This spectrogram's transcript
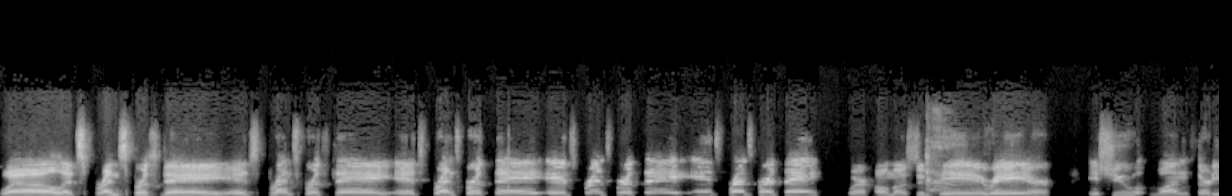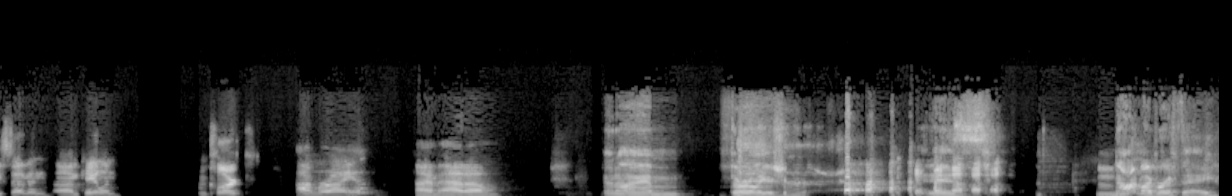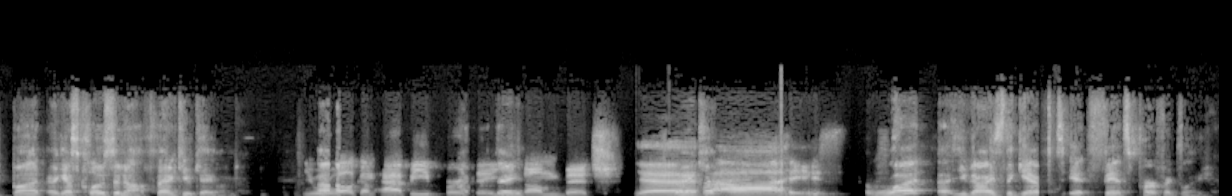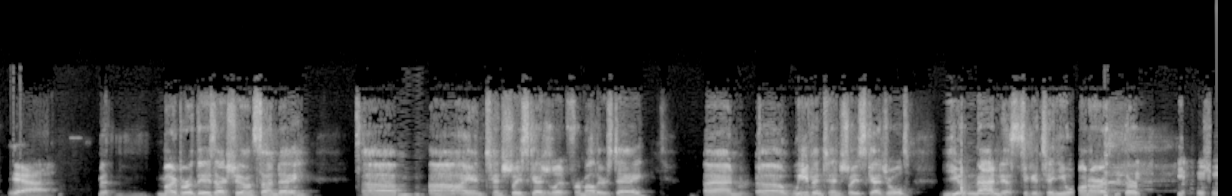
Well, it's Brent's birthday. It's Brent's birthday. It's Brent's birthday. It's Brent's birthday. It's Brent's birthday. We're Homo Superior. Issue 137. I'm Kalen. I'm Clark. I'm Ryan. I'm Adam. And I am thoroughly assured it is not my birthday, but I guess close enough. Thank you, Kaylin. You are Uh, welcome. Happy birthday, birthday. you dumb bitch. Yeah. Thank. Surprise! What, uh, you guys, the gift, it fits perfectly. Yeah. My birthday is actually on Sunday. Um, uh, I intentionally scheduled it for Mother's Day. And uh, we've intentionally scheduled Mutant Madness to continue on our third. it's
